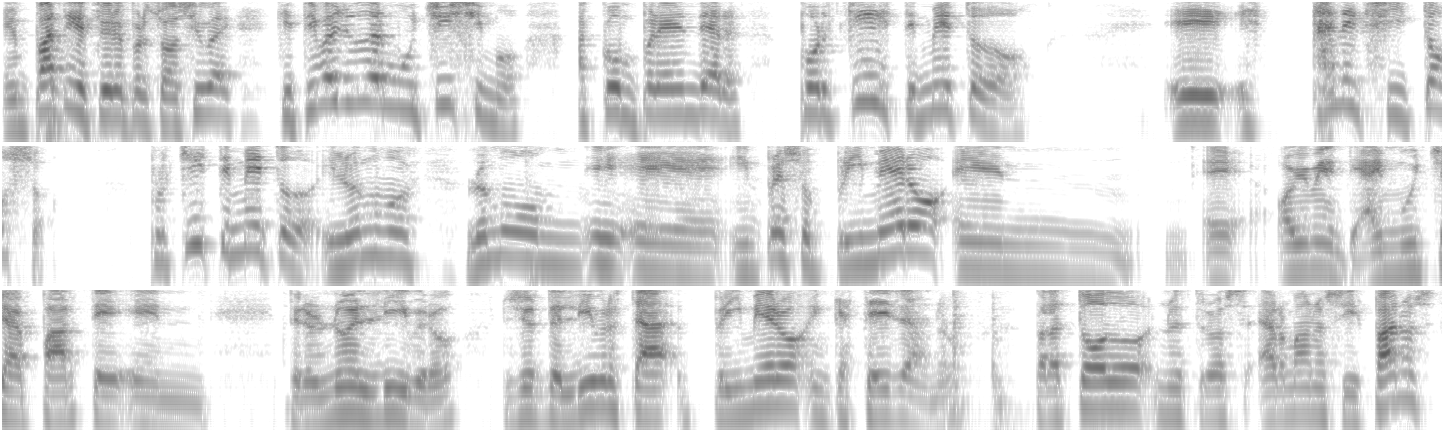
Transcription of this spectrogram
Empática historia persuasiva que te va a ayudar muchísimo a comprender por qué este método eh, es tan exitoso. ¿Por qué este método? Y lo hemos, hemos eh, eh, impreso primero en... obviamente, hay mucha parte en... pero no el libro cierto? El libro está primero en castellano para todos nuestros hermanos hispanos.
